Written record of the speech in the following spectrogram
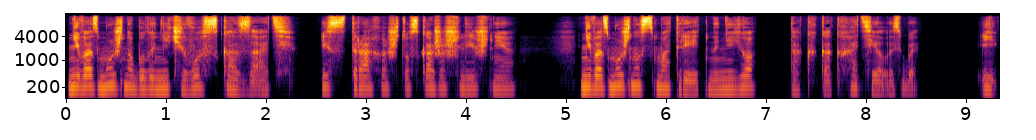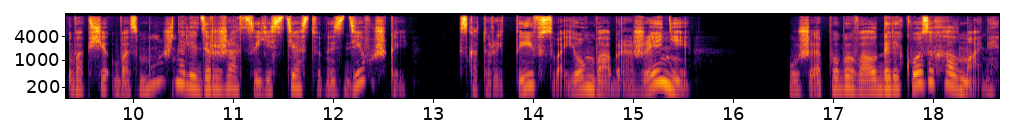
Невозможно было ничего сказать из страха, что скажешь лишнее. Невозможно смотреть на нее так, как хотелось бы. И вообще, возможно ли держаться естественно с девушкой, с которой ты в своем воображении уже побывал далеко за холмами,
